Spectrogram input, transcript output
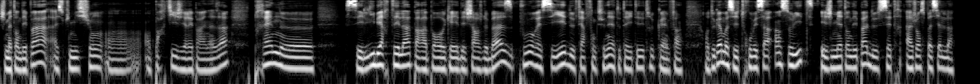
je m'attendais pas à ce qu'une mission en, en partie gérée par la NASA prenne. Euh, ces libertés-là par rapport au cahier des charges de base pour essayer de faire fonctionner la totalité des trucs quand même. Enfin, en tout cas, moi, j'ai trouvé ça insolite et je m'y attendais pas de cette agence spatiale-là.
